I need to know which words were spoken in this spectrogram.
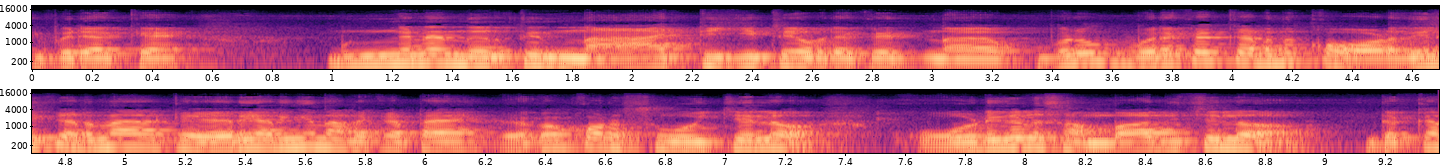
ഇവരൊക്കെ ഇങ്ങനെ നിർത്തി നാറ്റിക്കിട്ട് അവരൊക്കെ ഇവരൊക്കെ കിടന്ന് കോടതിയിൽ കിടന്ന് കയറി ഇറങ്ങി നടക്കട്ടെ. ഇവരൊക്കെ കുറച്ച് ചോദിച്ചല്ലോ കോടികൾ സമ്പാദിച്ചല്ലോ. ഇതൊക്കെ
